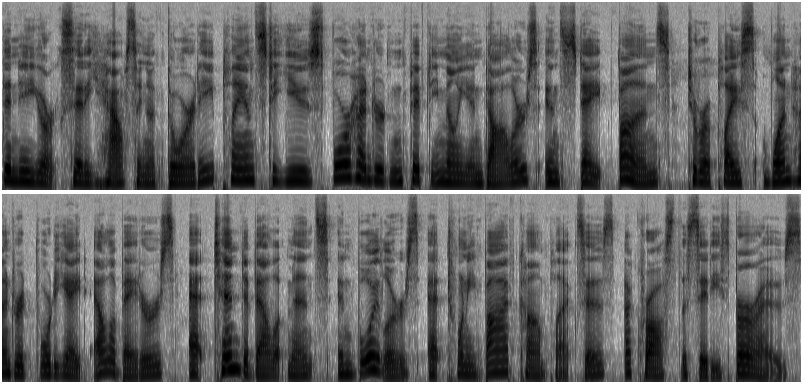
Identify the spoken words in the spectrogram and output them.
The New York City Housing Authority plans to use $450 million in state funds to replace 148 elevators at 10 developments and boilers at 25 complexes across the city's boroughs,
